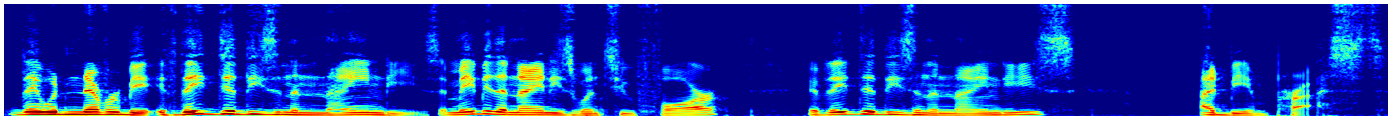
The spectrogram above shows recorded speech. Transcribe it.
they would never be. If they did these in the 90s, and maybe the 90s went too far, if they did these in the 90s, I'd be impressed.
